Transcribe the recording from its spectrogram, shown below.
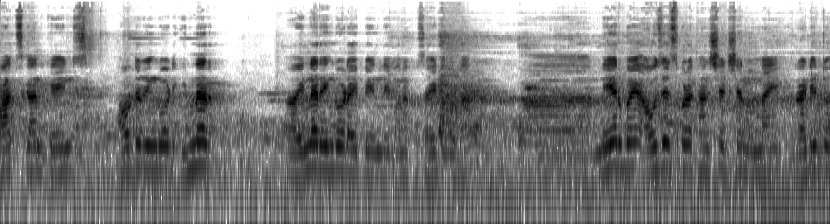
Foxconn Kaynes outer ring road inner inner ring road అయిపోయింది మనకు సైట్ కూడా. నియర్ బై హౌజెస్ కూడా కన్స్ట్రక్షన్ ఉన్నాయి. Ready to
